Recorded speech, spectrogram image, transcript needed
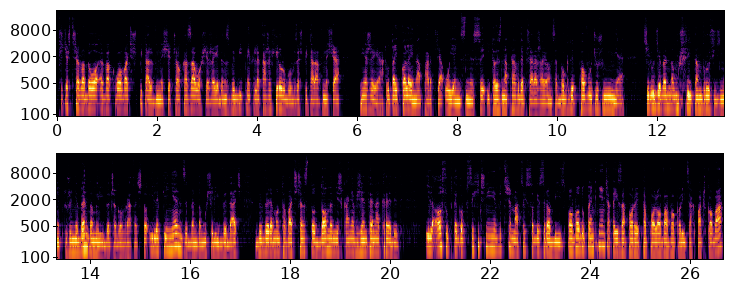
Przecież trzeba było ewakuować szpital w Nysie, czy okazało się, że jeden z wybitnych lekarzy chirurgów ze szpitala w Nysie nie żyje. Tutaj kolejna partia ujęć z Nysy i to jest naprawdę przerażające, bo gdy powódź już minie, ci ludzie będą musieli tam wrócić, niektórzy nie będą mieli do czego wracać, to ile pieniędzy będą musieli wydać, by wyremontować często domy, mieszkania wzięte na kredyt. Ile osób tego psychicznie nie wytrzyma, coś sobie zrobi. Z powodu pęknięcia tej zapory Topolowa w okolicach Paczkowa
